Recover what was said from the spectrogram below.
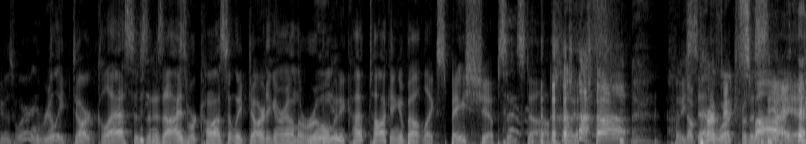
He was wearing really dark glasses, and his eyes were constantly darting around the room, and he kept talking about like spaceships and stuff. Like, but he The said he perfect worked for the spy.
